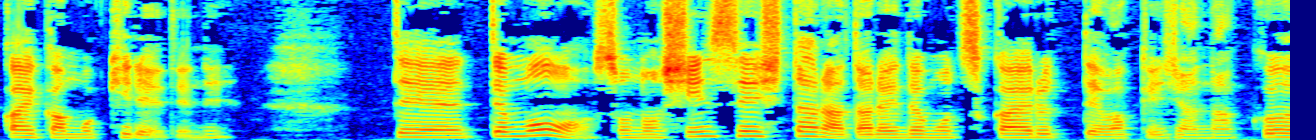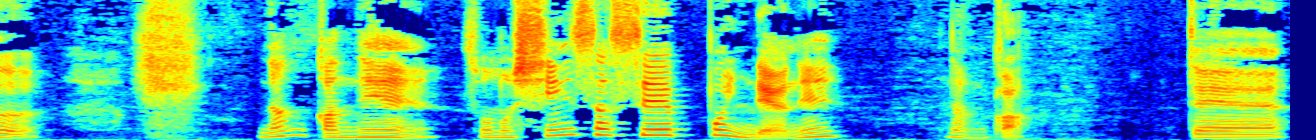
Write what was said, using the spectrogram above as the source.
外観も綺麗でね。で、でも、その申請したら誰でも使えるってわけじゃなく、なんかね、その審査制っぽいんだよね。なんか。で、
